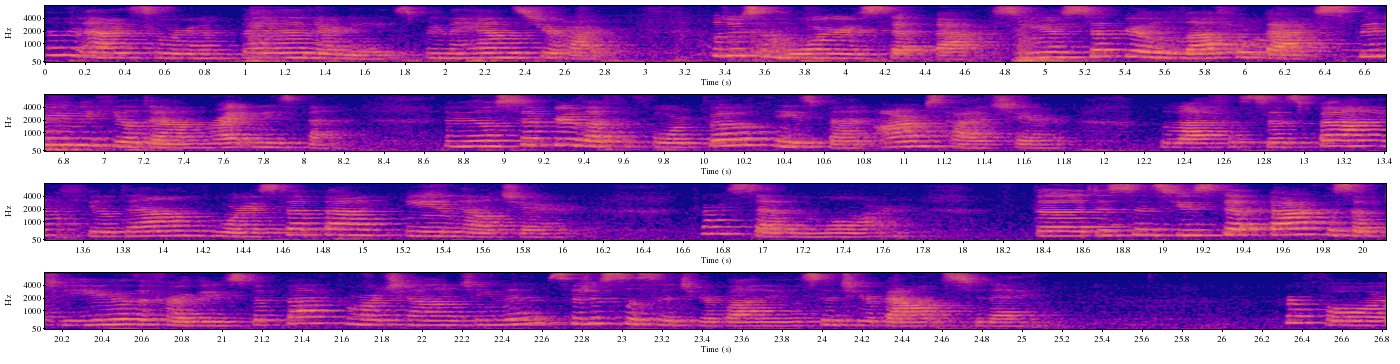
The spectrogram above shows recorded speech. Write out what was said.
And then exhale, we're going to bend our knees. Bring the hands to your heart. We'll do some warrior step back. So you're going to step your left foot back, spinning the heel down, right knee's bent. And then you'll step your left foot forward, both knees bent, arms high, chair. Left foot steps back, heel down, warrior step back, inhale, chair. For seven more. The distance you step back is up to you. The further you step back, the more challenging it is. So just listen to your body. Listen to your balance today. For four.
